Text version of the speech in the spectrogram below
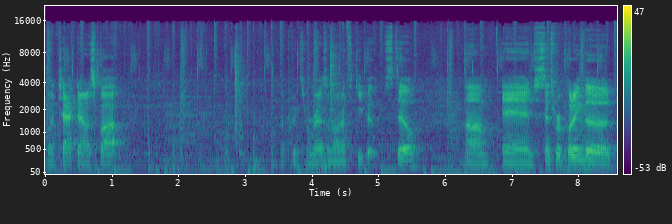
I'm gonna tack down a spot by putting some resin on it to keep it still. Um, and since we're putting the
